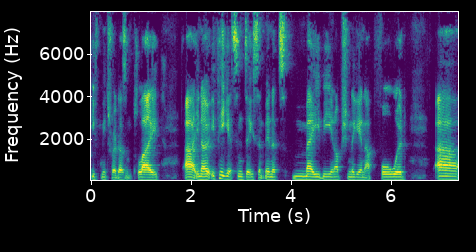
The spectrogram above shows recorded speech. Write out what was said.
if Mitro doesn't play. Uh, you know, if he gets some decent minutes, maybe an option again up forward. Uh,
